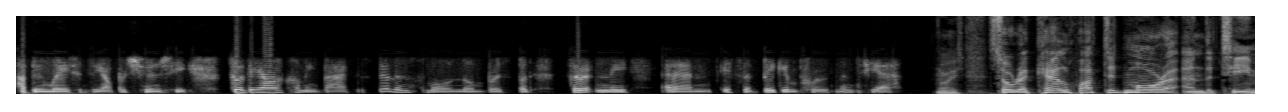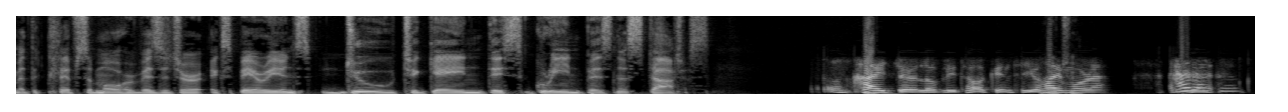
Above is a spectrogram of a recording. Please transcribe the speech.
have been waiting for the opportunity. So they are coming back, still in small numbers, but certainly um, it's a big improvement. Yeah. Right. So, Raquel, what did Maura and the team at the Cliffs of Moher Visitor Experience do to gain this green business status? Hi, Joe. Lovely talking to you. Hi, Maura. Hello.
